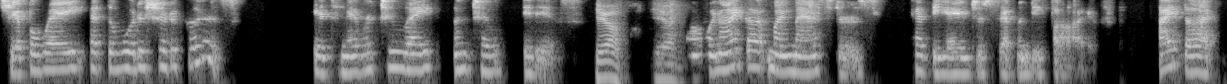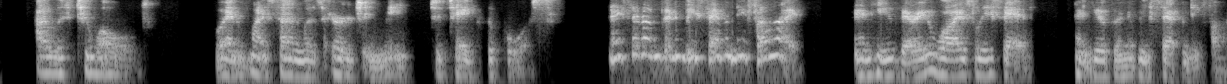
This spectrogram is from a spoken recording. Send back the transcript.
chip away at the woulda, shoulda, couldas. It's never too late until it is. Yeah. Yeah. When I got my master's at the age of 75, I thought I was too old when my son was urging me to take the course. I said, I'm going to be 75. And he very wisely said, and you're going to be 75,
